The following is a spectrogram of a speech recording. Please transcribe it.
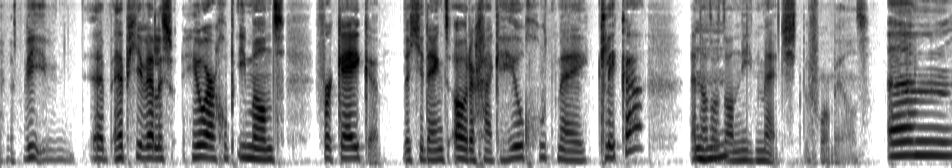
wie heb je wel eens heel erg op iemand verkeken dat je denkt, oh, daar ga ik heel goed mee klikken en dat het Mhm. dan niet matcht, bijvoorbeeld. Ehm,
